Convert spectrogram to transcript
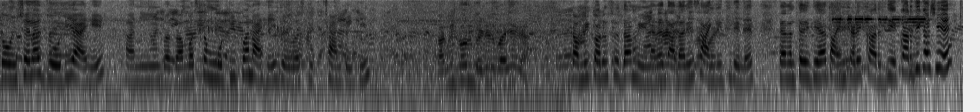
दोनशेला जोडी आहे आणि बघा मस्त मोठी पण आहे व्यवस्थित छानपैकी. कमी करून भेटेल पाहिजे का? कमी करून सुद्धा मिळणार आहे दादानी सांगितलेले आहेत. त्यानंतर इथे या ताईंकडे कर्दी आहे. कर्दी कशी आहे?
